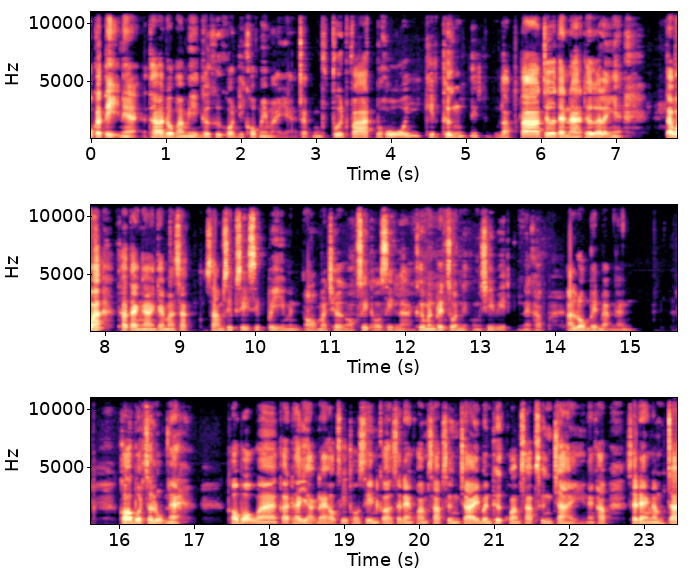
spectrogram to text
ปกติเนี่ย ถ้าโดพามีนก็คือคนที่คบใหม่ๆอะจะฟืดฟาดโอ้โหคิดถึงหลับตาเจอแต่หน้าเธออะไรเงี้ยแต่ว่าถ้าแต่งงานกันมาสัก 30-40 ปี มันออกมาเชิงออกซิโทซินแล้ว คือมันเป็นส่วนหนึ่งของชีวิตนะครับ อารมณ์เป็นแบบนั้น ก็บทสรุปนะ เขาบอกว่าก็ถ้าอยากได้ออกซิโทซิน ก็แสดงความซาบซึ้งใจ บันทึกความซาบซึ้งใจนะครับ แสดงน้ำใจ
